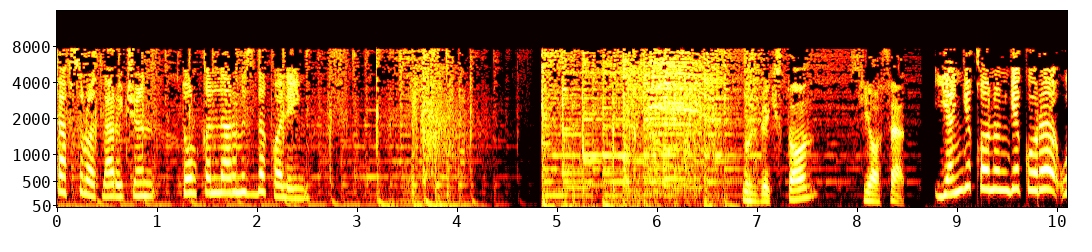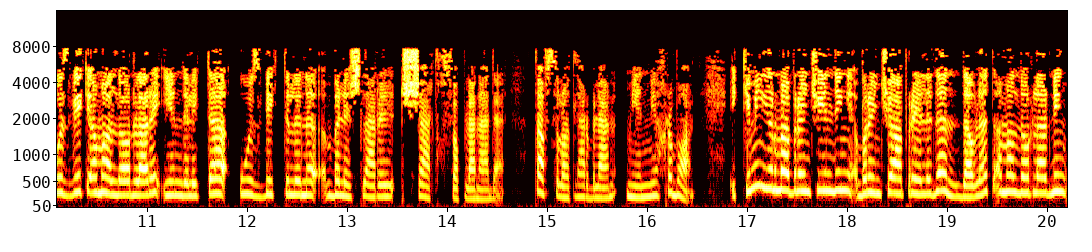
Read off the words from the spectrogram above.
Tafsilotlar uchun to'lqinlarimizda qoling. O'zbekiston siyosat. Yangi qonunga ko'ra o'zbek amaldorlari endilikda o'zbek tilini bilishlari shart hisoblanadi. Tafsilotlar bilan men mehribon. Ikki ming yigirma birinchi yilning birinchi aprelidan davlat amaldorlarining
